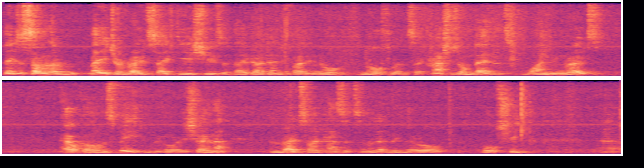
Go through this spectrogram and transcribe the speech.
These are some of the major road safety issues that they've identified in North, Northland. So crashes on bends, winding roads, alcohol and speed, and we've already shown that, and roadside hazards, and I don't think they're all, all sheep. Uh,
